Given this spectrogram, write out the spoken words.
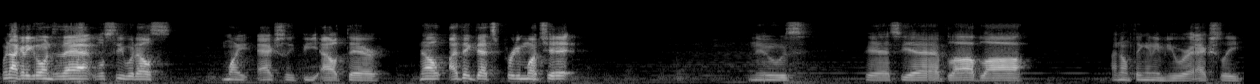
we're not gonna go into that. We'll see what else might actually be out there. No, I think that's pretty much it. News. Yes, yeah, blah, blah. I don't think any of you are actually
